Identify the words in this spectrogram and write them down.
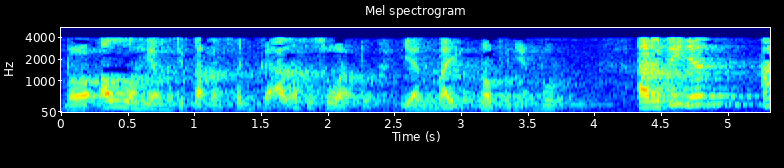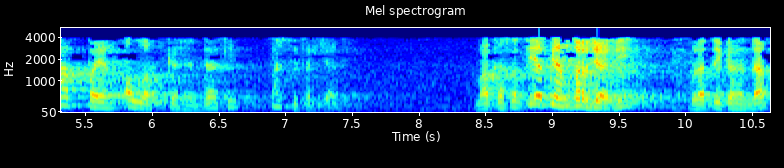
bahwa Allah yang menciptakan segala sesuatu yang baik maupun yang buruk. Artinya apa yang Allah kehendaki pasti terjadi. Maka setiap yang terjadi berarti kehendak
